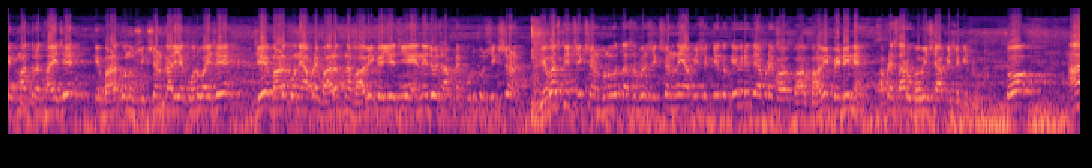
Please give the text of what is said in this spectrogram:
એકમાત્ર થાય છે કે બાળકોનું શિક્ષણ કાર્ય ખોરવાય છે. જે બાળકોને આપણે ભારતના ભાવિ કહીએ છીએ, એને જો આપણે પૂરતું શિક્ષણ, વ્યવસ્થિત શિક્ષણ, ગુણવત્તાસભર શિક્ષણ નહીં આપી શકીએ, તો કેવી રીતે આપણે ભાવિ પેઢીને આપણે સારું ભવિષ્ય આપી શકીશું? તો આ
